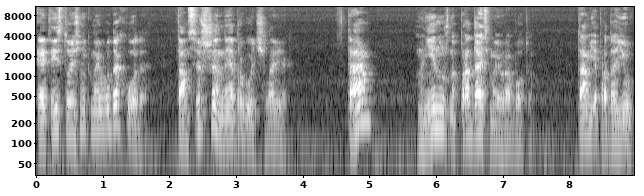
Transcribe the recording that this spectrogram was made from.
это источник моего дохода. Там совершенно я другой человек. Там мне нужно продать мою работу. Там я продаю.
